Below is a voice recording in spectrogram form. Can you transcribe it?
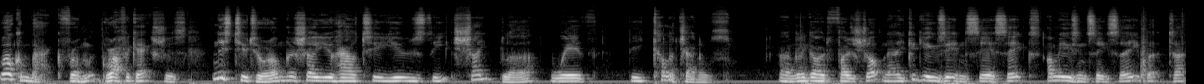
Welcome back from Graphicxtras. In this tutorial I'm going to show you how to use the shape blur with the colour channels. And I'm going to go to Photoshop. Now you could use it in CS6. I'm using CC but uh,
